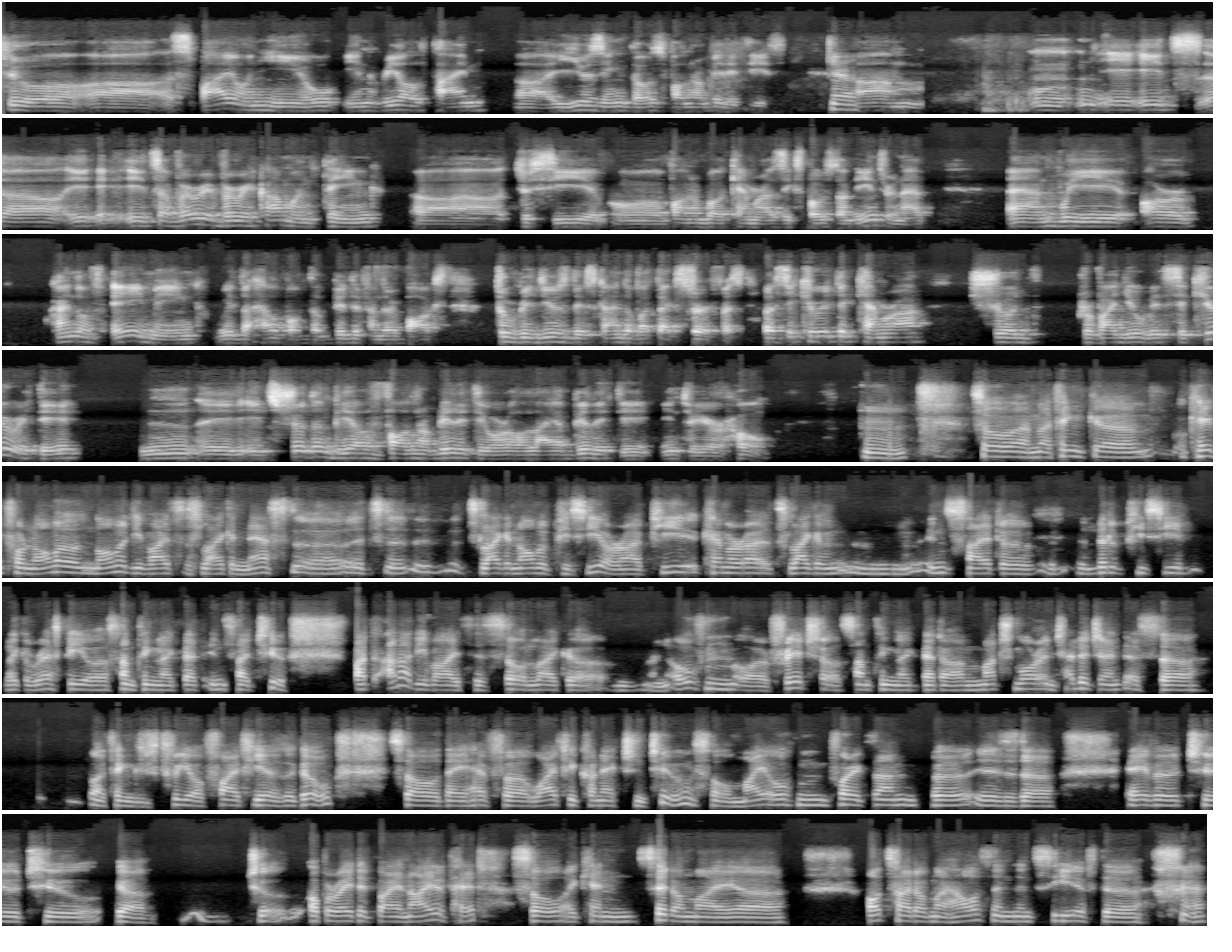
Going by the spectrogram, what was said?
to uh, spy on you in real time uh, using those vulnerabilities. Yeah. Um, it's uh, it, it's a very very common thing uh, to see uh, vulnerable cameras exposed on the internet. And we are kind of aiming with the help of the Bitdefender box to reduce this kind of attack surface. A security camera should provide you with security. It shouldn't be a vulnerability or a liability into your home. Mm. So um, I think uh, okay for normal normal devices like a NAS, uh, it's uh, it's like a normal PC or IP camera. It's like an inside a, a, little PC, like a Raspberry or something like that inside too. But other devices, so like a, an oven or a fridge or something like that, are much more intelligent as uh, I think three or five years ago. So they have a Wi-Fi connection too. So my oven, for example, is uh, able to to yeah to operate it by an iPad. So I can sit on my uh, outside of my house and then see if the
